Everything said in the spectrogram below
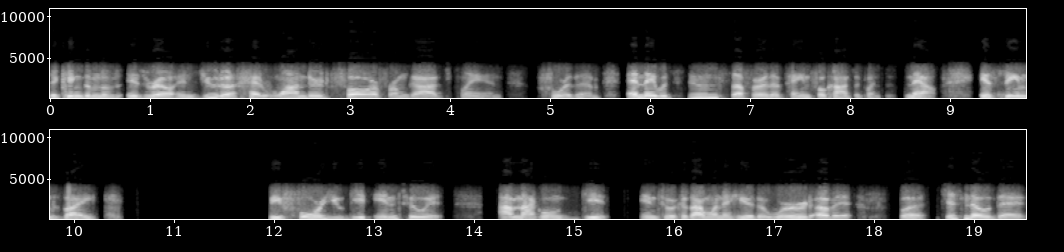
The kingdom of Israel and Judah had wandered far from God's plan for them, and they would soon suffer the painful consequences. Now, it seems like before you get into it, I'm not going to get into it because I want to hear the word of it, but just know that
